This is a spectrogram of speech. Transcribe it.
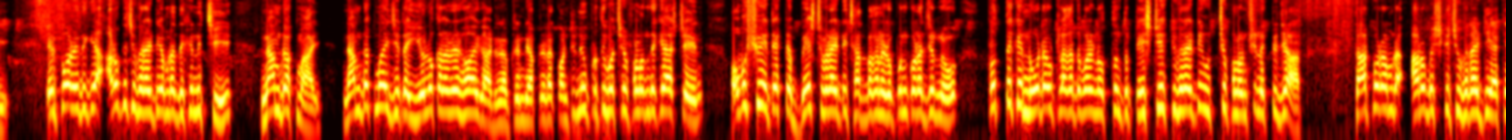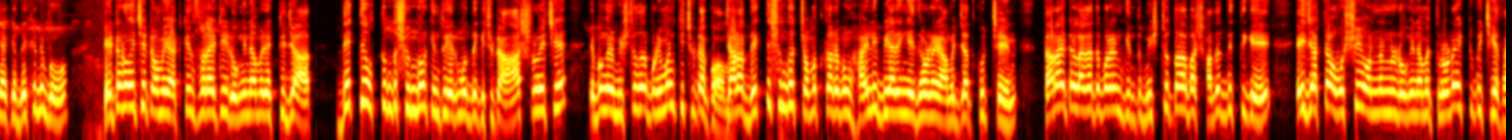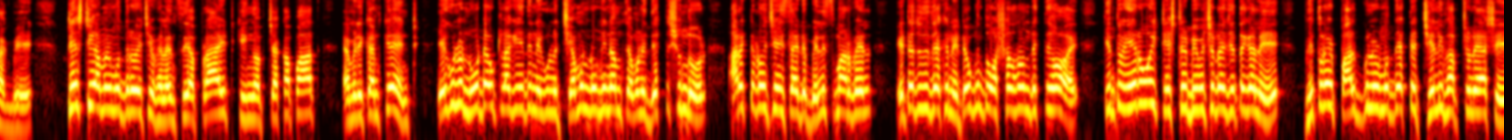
এরপর এদিকে আরও কিছু ভ্যারাইটি আমরা দেখে নিচ্ছি। নামডকমাই নামডকমাই যেটা ইয়েলো কালারের হয় গার্ডেনার ফ্রেন্ডে আপনারা কন্টিনিউ প্রতি বছর ফলন দেখে আসছেন। অবশ্যই এটা একটা বেস্ট ভ্যারাইটি ছাদ বাগানে রোপণ করার জন্য প্রত্যেকে নো ডাউট লাগাতে পারেন, অত্যন্ত টেস্টি একটি ভ্যারাইটি উচ্চ ফলনশীল একটি জাত। তারপর আমরা আরও বেশ কিছু ভ্যারাইটি একে একে দেখে নেব। এটা রয়েছে টমি অ্যাটকিন্স ভ্যারাইটি রঙিন নামের একটি জাত। দেখতে অত্যন্ত সুন্দর, কিন্তু এর মধ্যে কিছুটা আঁশ রয়েছে এবং এর মিষ্টতার পরিমাণ কিছুটা কম। যারা দেখতে সুন্দর, চমৎকার এবং হাইলি বিয়ারিং এই ধরনের আমের জাত খুঁজছেন, তারা এটা লাগাতে পারেন, কিন্তু মিষ্টতা বা স্বাদের দিক থেকে এই জাতটা অবশ্যই অন্যান্য রঙিন আমের তুলনায় একটু পিছিয়ে থাকবে। টেস্টি আমের মধ্যে রয়েছে Valencia Pride king of Chakapat American Kent এগুলো নো ডাউট লাগিয়ে দিন, এগুলো যেমন রঙিন আম, তেমনই দেখতে সুন্দর। আরেকটা রয়েছে এই সাইডে বেলিস মার্ভেল এটা যদি দেখেন, এটাও কিন্তু অসাধারণ দেখতে হয়। কিন্তু এর ওই টেস্টের বিবেচনায় যেতে গেলে ভেতরের পাল্পগুলোর মধ্যে একটা জেলি ভাব চলে আসে,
